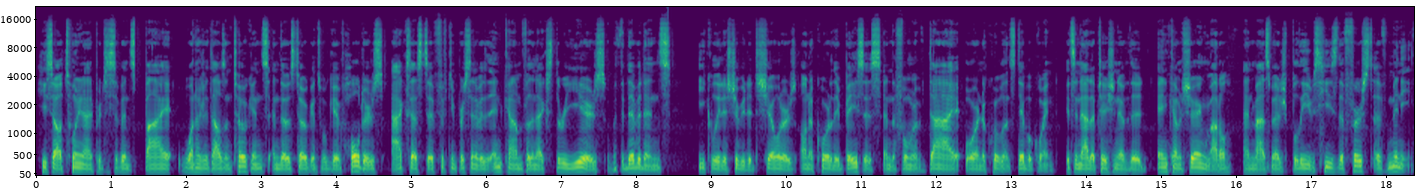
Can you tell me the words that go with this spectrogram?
He saw 29 participants buy 100,000 tokens, and those tokens will give holders access to 15% of his income for the next three years, with the dividends equally distributed to shareholders on a quarterly basis in the form of DAI or an equivalent stablecoin. It's an adaptation of the income sharing model, and Masmej believes he's the first of many.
